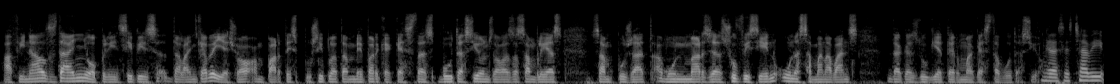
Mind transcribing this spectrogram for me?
a finals d'any o principis de l'any que ve. I això, en part, és possible també perquè aquestes votacions de les assemblees s'han posat amb un marge suficient una setmana abans de que es dugui a terme aquesta votació. Gràcies, Xavi.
